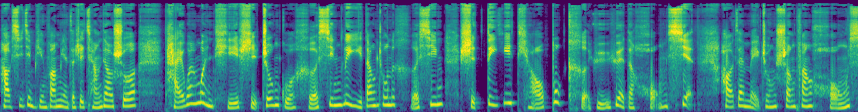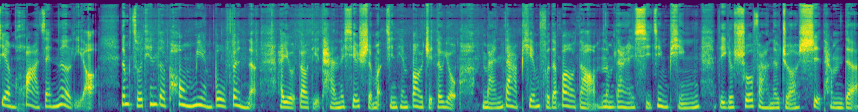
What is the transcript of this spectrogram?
好，习近平方面则是强调说，台湾问题是中国核心利益当中的核心，是第一条不可逾越的红线。好，在美中双方红线画在那里啊。那么昨天的碰面部分呢，还有到底谈了些什么？今天报纸都有蛮大篇幅的报道。那么当然，习近平的一个说法呢，主要是他们的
